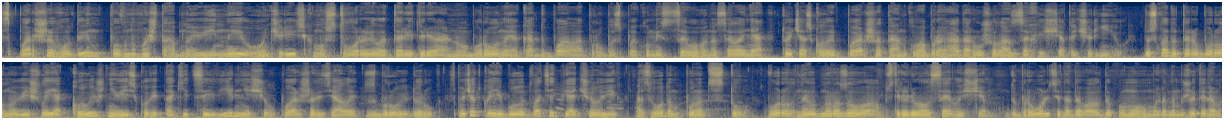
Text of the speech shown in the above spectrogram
З перших годин повномасштабної війни у Гончарівському створили територіальну оборону, яка дбала про безпеку місцевого населення той час, коли перша танкова бригада рушила захищати Чернігів. До складу тероборони увійшли як колишні військові, так і цивільні, що вперше взяли зброю до рук. Спочатку їх було 25 чоловік, а згодом понад 100. Ворог неодноразово обстрілював селище. Добровольці надавали допомогу мирним жителям,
